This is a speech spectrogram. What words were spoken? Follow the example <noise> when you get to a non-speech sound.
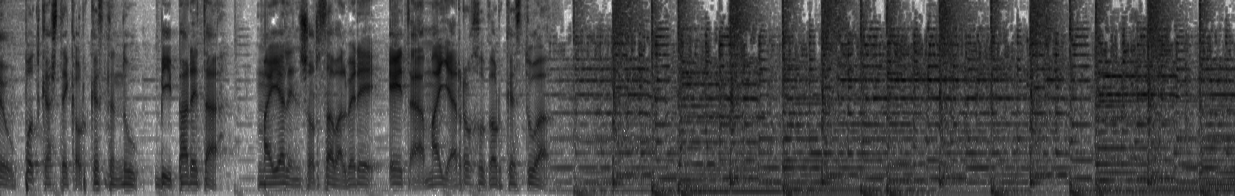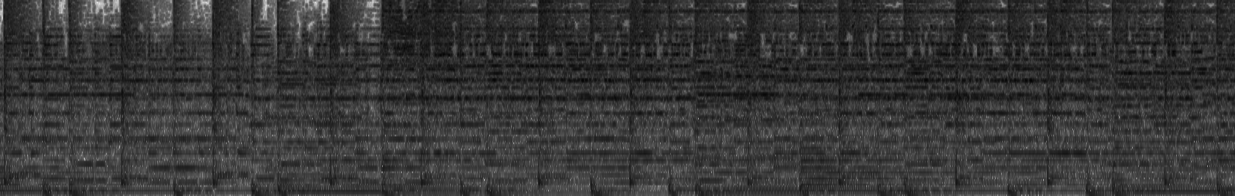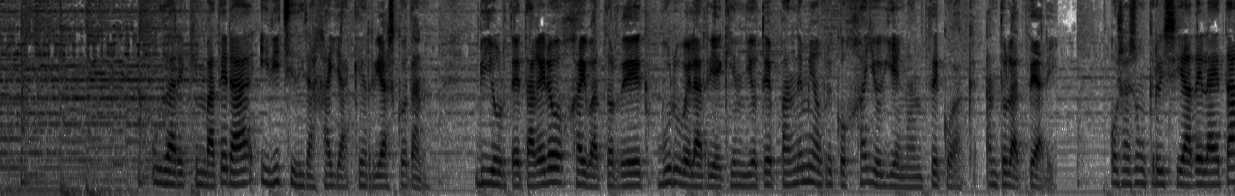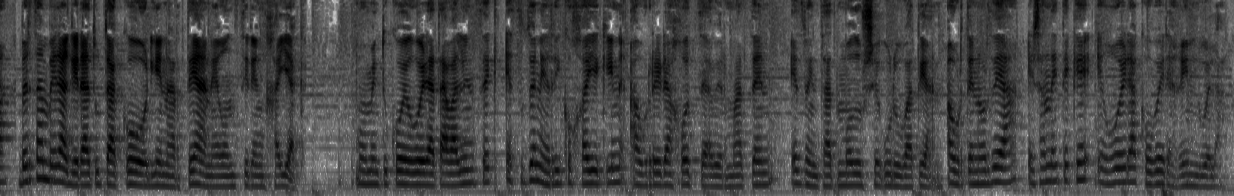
zeu podcastek aurkezten du bi pareta, maialen sorzabal bere eta maia rojok aurkeztua. Udarekin batera iritsi dira jaiak herri askotan. Bi urte eta gero jai batzordeek buru belarriekin diote pandemia aurreko jai hoien antzekoak antolatzeari. Osasun krisia dela eta bertan bera geratutako horien artean egon ziren jaiak. Momentuko egoera eta balentzek ez duten herriko jaiekin aurrera jotzea bermatzen ez behintzat modu seguru batean. Aurten ordea, esan daiteke egoerako bera egin duela.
